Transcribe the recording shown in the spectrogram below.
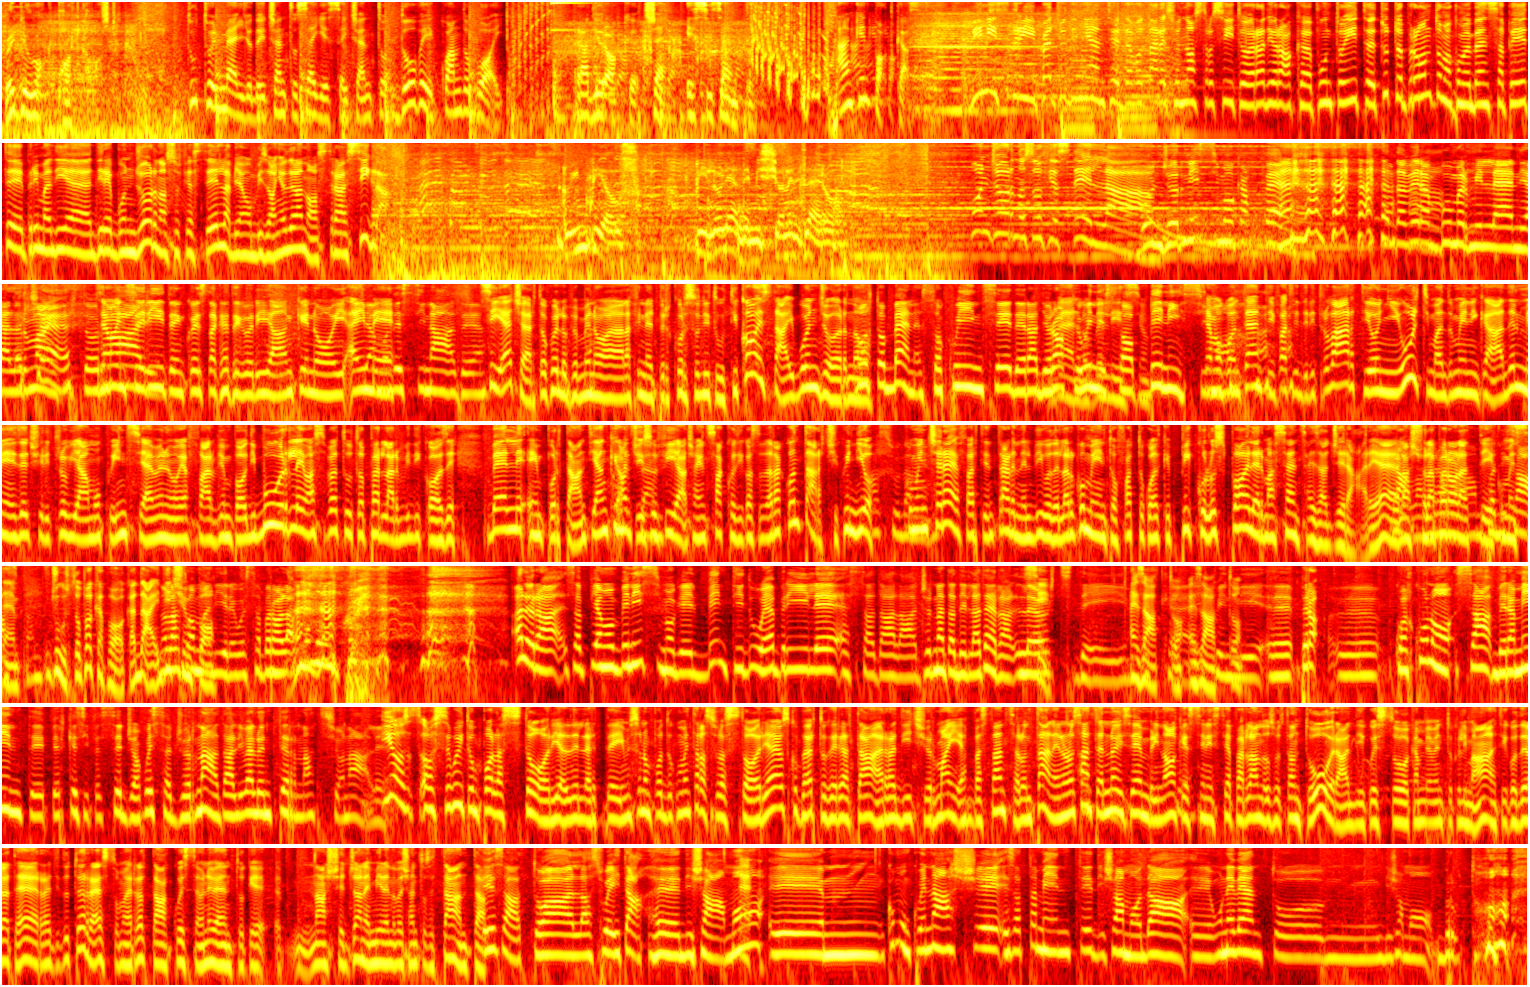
Radio Rock Podcast. Tutto il meglio dei 106 e 600 dove e quando vuoi. Radio Rock c'è e si sente. Anche in podcast. Ministri, peggio di niente da votare sul nostro sito radiorock.it. Tutto è pronto, ma come ben sapete, prima di eh, dire buongiorno a Sofia Stella abbiamo bisogno della nostra sigla. Green Pills. Pillole ad emissione zero. Buongiorno Sofia Stella. Buongiornissimo caffè. da vera boomer millennial ormai, certo, ormai siamo inserite in questa categoria anche noi, ahimè. Siamo destinate. Sì, è certo, quello più o meno alla fine del percorso di tutti. Come stai? Buongiorno. Molto bene, sto qui in sede Radio Rock, Bello, quindi bellissimo. sto benissimo. Siamo contenti infatti di ritrovarti. Ogni ultima domenica del mese ci ritroviamo qui insieme noi a farvi un po' di burle, ma soprattutto a parlarvi di cose belle e importanti. Anche Come oggi sempre. Sofia c'ha un sacco di cose da raccontarci, quindi io comincerei a farti entrare nel vivo dell'argomento. Ho fatto qualche piccolo spoiler, ma senza esagerare. eh. Brava, Lascio la brava, parola a te, come sempre. Giusto, poca poca, dai, non la dici so un po'. mai dire questa parola. Comunque. Allora, sappiamo benissimo che il 22 aprile è stata la giornata della Terra, l'Earth Day. Esatto, Ok, esatto. Quindi, eh, però eh, qualcuno sa veramente perché si festeggia questa giornata a livello internazionale? Io ho seguito un po' la storia dell'Earth Day, mi sono un po' documentata sulla storia e ho scoperto che in realtà ha radici ormai abbastanza lontane, nonostante a noi sembri no, che se ne stia parlando soltanto ora di questo cambiamento climatico, della Terra e di tutto il resto, ma in realtà questo è un evento che eh, nasce già nel 1970. Esatto, ha la sua età, eh, diciamo. E, mm, comunque nasce esattamente, diciamo, da eh, un evento, mm, diciamo, brutto.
